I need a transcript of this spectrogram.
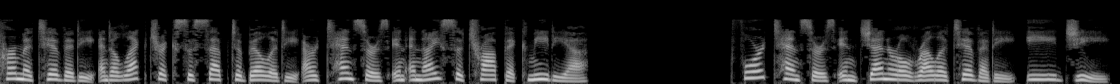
permittivity and electric susceptibility are tensors in anisotropic media. Four tensors in general relativity e.g.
